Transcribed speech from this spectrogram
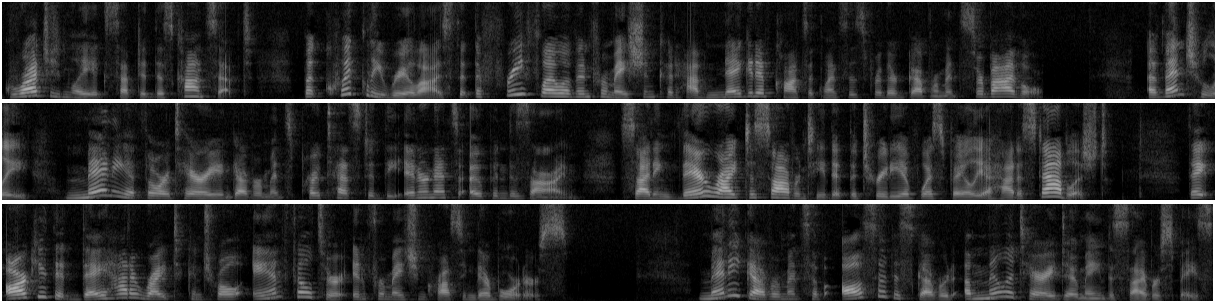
grudgingly accepted this concept, but quickly realized that the free flow of information could have negative consequences for their government's survival. Eventually, many authoritarian governments protested the Internet's open design, citing their right to sovereignty that the Treaty of Westphalia had established. They argued that they had a right to control and filter information crossing their borders. Many governments have also discovered a military domain to cyberspace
